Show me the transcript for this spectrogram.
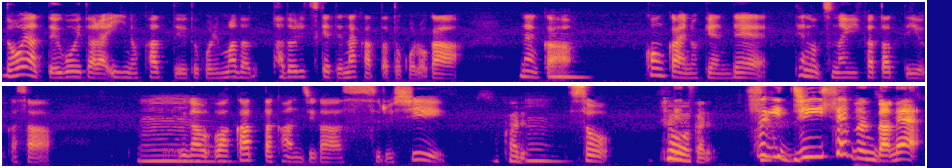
どうやって動いたらいいのかっていうところにまだたどり着けてなかったところがなんか、今回の件で手のつなぎ方っていうかさ、うんが分かった感じがするしわかるう。んそう超わかる。次 G7 だね。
